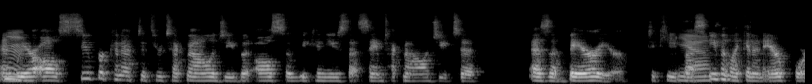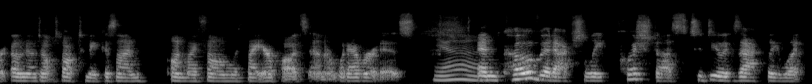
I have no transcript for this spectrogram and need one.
and hmm. we are all super connected through technology but also we can use that same technology to as a barrier to keep yeah. us even like in an airport oh no don't talk to me because i'm on my phone with my airpods in or whatever it is yeah and covid actually pushed us to do exactly what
